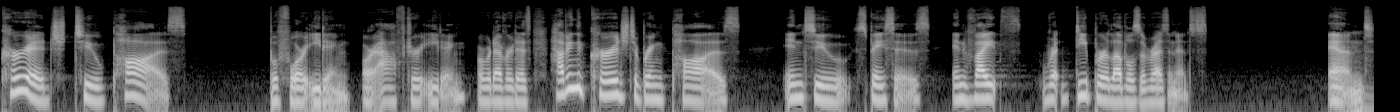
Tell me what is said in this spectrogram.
courage to pause before eating or after eating or whatever it is. Having the courage to bring pause into spaces invites re- deeper levels of resonance. And mm.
